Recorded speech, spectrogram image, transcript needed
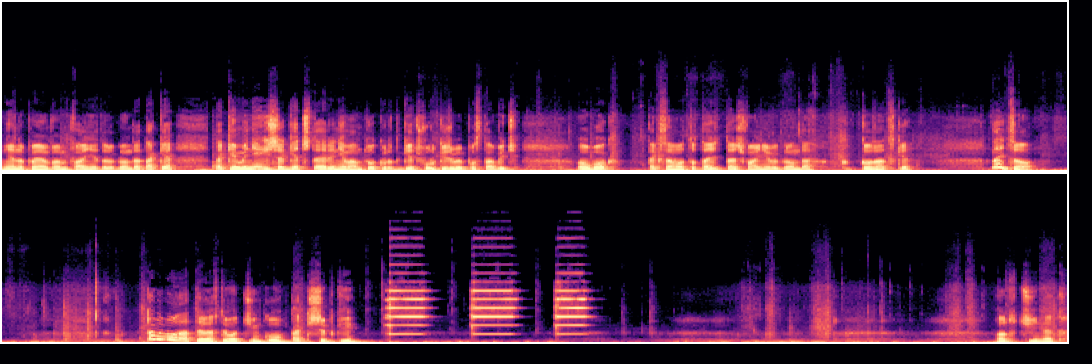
Nie no, powiem Wam fajnie to wygląda. Takie, takie mniejsze G4. Nie mam tu akurat G4, żeby postawić obok. Tak samo tutaj też fajnie wygląda. Ko- Kozackie. No i co? To by było na tyle w tym odcinku. Taki szybki. odcinek.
